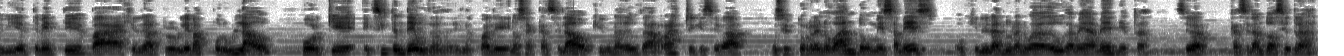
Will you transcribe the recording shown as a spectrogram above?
evidentemente va a generar problemas por un lado, porque existen deudas en las cuales no se han cancelado, que es una deuda arrastre que se va ¿no es cierto?, renovando mes a mes o generando una nueva deuda mes a mes mientras se van cancelando hacia atrás.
